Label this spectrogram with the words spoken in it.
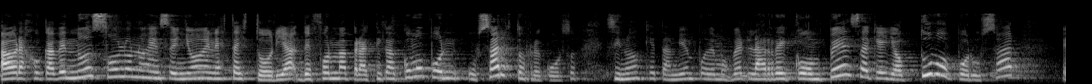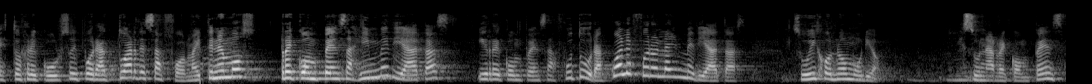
Ahora, Jocabet no solo nos enseñó en esta historia de forma práctica cómo usar estos recursos, sino que también podemos ver la recompensa que ella obtuvo por usar estos recursos y por actuar de esa forma. Y tenemos recompensas inmediatas y recompensas futuras. ¿Cuáles fueron las inmediatas? Su hijo no murió. Es una recompensa.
